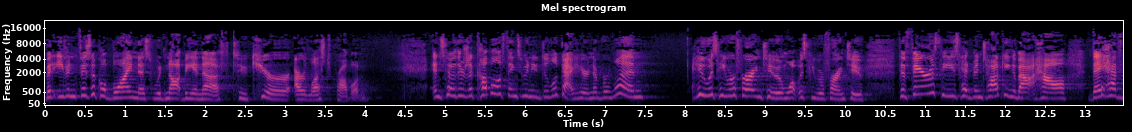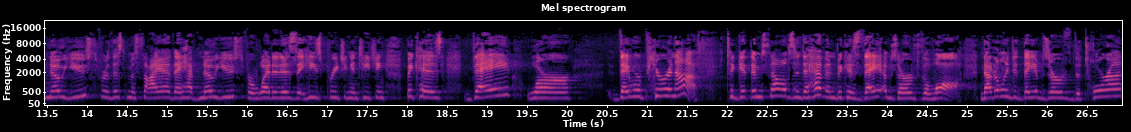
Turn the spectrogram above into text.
but even physical blindness would not be enough to cure our lust problem. And so there's a couple of things we need to look at here. Number one, who was he referring to and what was he referring to? The Pharisees had been talking about how they have no use for this Messiah. They have no use for what it is that he's preaching and teaching because they were they were pure enough to get themselves into heaven because they observed the law. Not only did they observe the Torah,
